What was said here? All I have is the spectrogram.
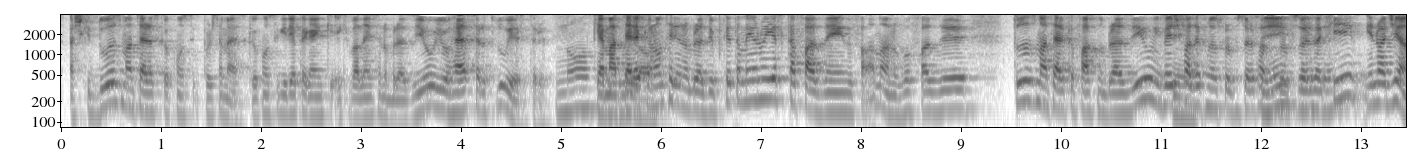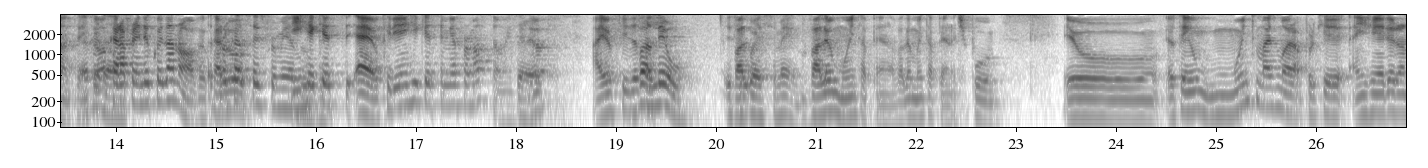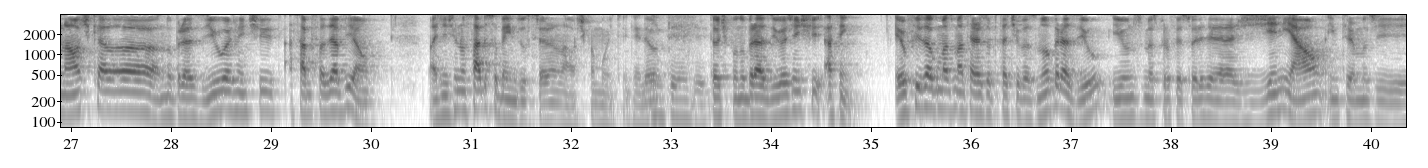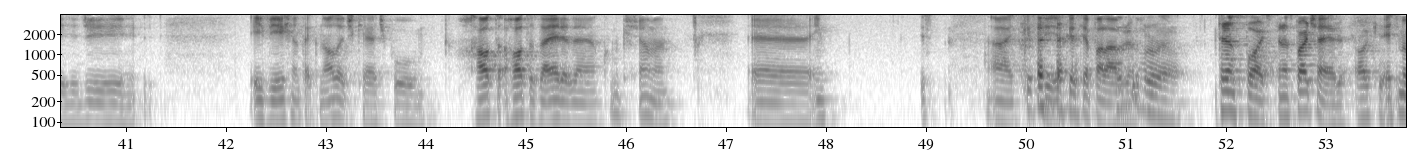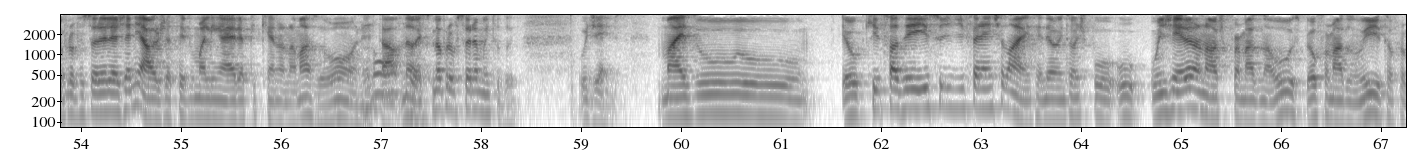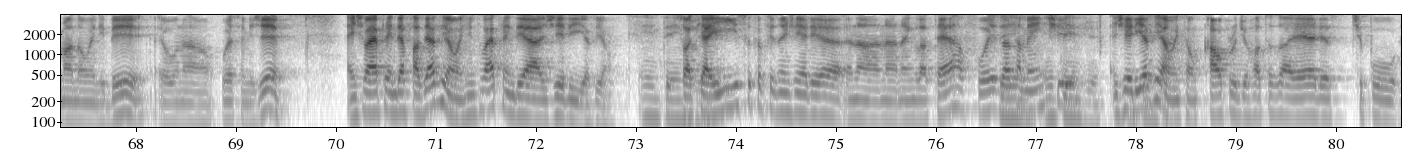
acho que duas matérias que eu por semestre que eu conseguiria pegar em equivalência no Brasil e o resto era tudo extra. Nossa, que é matéria que eu legal. não teria no Brasil, porque também eu não ia ficar fazendo, falar, mano, vou fazer todas as matérias que eu faço no Brasil, em vez Sim. de fazer com meus professores, eu faço Sim, com os professores sim, aqui e não adianta. É então eu verdade. quero aprender coisa nova. Eu É quero seis por meia dúzia. enriquecer. É, eu queria enriquecer minha formação, entendeu? Certo. Aí eu fiz essas Valeu esse Vale- conhecimento? Valeu muito a pena, valeu muito a pena. Tipo, eu, eu tenho muito mais moral, porque a engenharia aeronáutica, ela, no Brasil, a gente sabe fazer avião. Mas a gente não sabe sobre a indústria aeronáutica muito, entendeu? Entendi. Então, tipo, no Brasil a gente, assim, eu fiz algumas matérias optativas no Brasil e um dos meus professores, ele era genial em termos de, de aviation technology, que é tipo rota, rotas aéreas, é, como que chama? É, em- es- ah, esqueci, esqueci a Não palavra. tem problema. Transporte, transporte aéreo. Ok. Esse meu professor, ele é genial, ele já teve uma linha aérea pequena na Amazônia e tal. Nossa. Não, esse meu professor é muito doido, o James. Mas o... Eu quis fazer isso de diferente lá, entendeu? Então, tipo, o, o engenheiro aeronáutico formado na USP, ou formado no ITA, ou formado na UNB, ou na UFMG, a gente vai aprender a fazer avião, a gente não vai aprender a gerir avião. Entendi. Só que aí isso que eu fiz na engenharia na, na, na Inglaterra foi Sim, exatamente entendi, gerir entendi. avião. Então, cálculo de rotas aéreas, tipo,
